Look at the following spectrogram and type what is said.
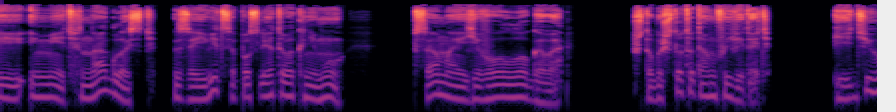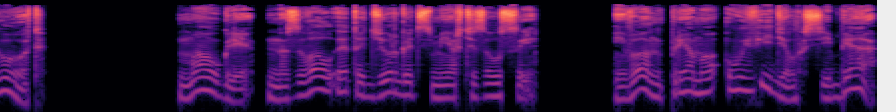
и иметь наглость заявиться после этого к нему, в самое его логово, чтобы что-то там выведать. Идиот! Маугли называл это дергать смерть за усы. Иван прямо увидел себя,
